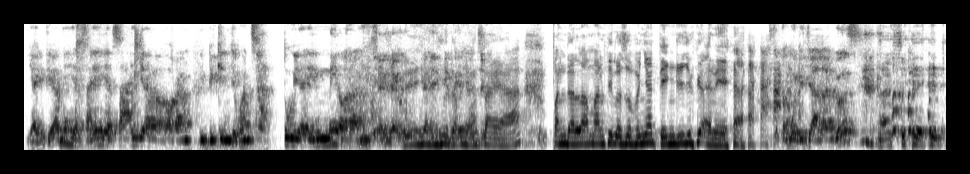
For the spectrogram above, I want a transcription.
Ya idealnya ya saya ya saya orang dibikin cuma satu ya ini orang. Ya udah, Ini ikutin ternyata aja. ya pendalaman filosofinya tinggi juga nih. Ketemu di jalan Gus. Asik.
